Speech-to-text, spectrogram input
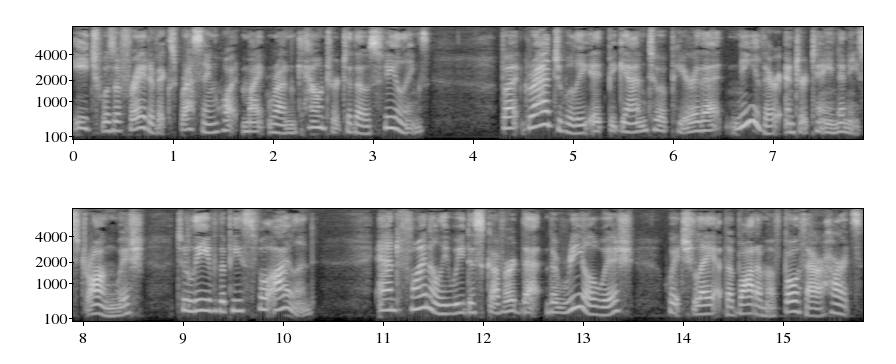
each was afraid of expressing what might run counter to those feelings; but gradually it began to appear that neither entertained any strong wish to leave the peaceful island, and finally we discovered that the real wish which lay at the bottom of both our hearts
